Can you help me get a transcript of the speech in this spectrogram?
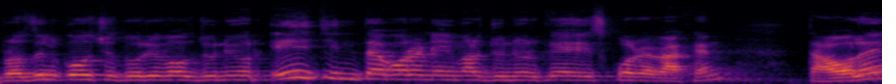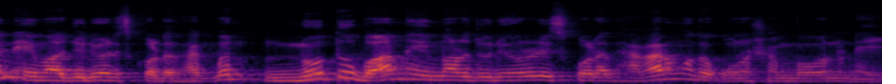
ব্রাজিল কোচ দরিবল জুনিয়র এই চিন্তা করে নেইমার জুনিয়রকে স্কোয়াডে রাখেন, তাহলে নেইমার জুনিয়র স্কোয়াডে থাকবেন। নতুবা নেইমার জুনিয়রের স্কোয়াডে থাকার মতো কোনো সম্ভাবনা নেই।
